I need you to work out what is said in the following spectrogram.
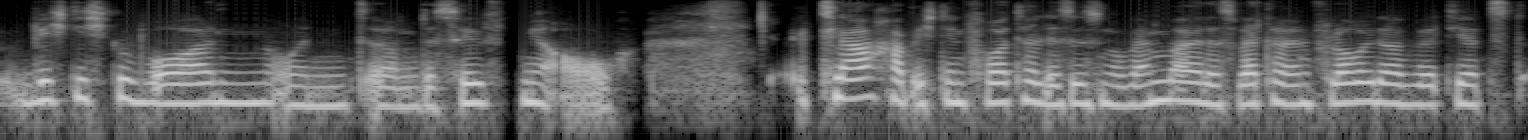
wichtig geworden und ähm, das hilft mir auch. Klar habe ich den Vorteil, es ist November, das Wetter in Florida wird jetzt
